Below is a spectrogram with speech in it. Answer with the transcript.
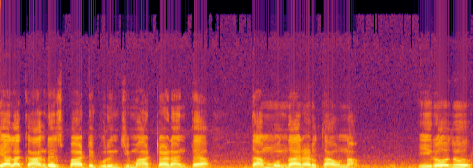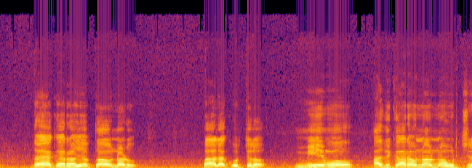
ఇవాళ కాంగ్రెస్ పార్టీ గురించి మాట్లాడేంత దమ్ముందా అని అడుగుతా ఉన్నా. ఈరోజు దయాకర్ రావు చెప్తా ఉన్నాడు పాలకుర్తిలో మేము అధికారంలో ఉన్న ఇచ్చిన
